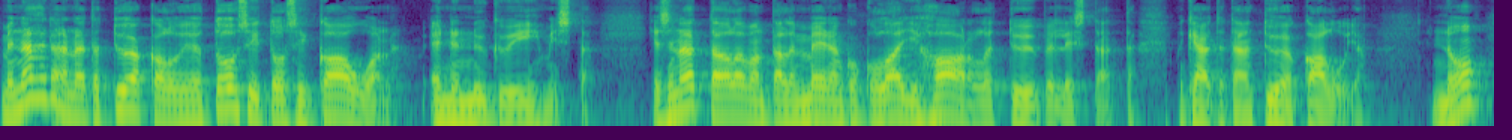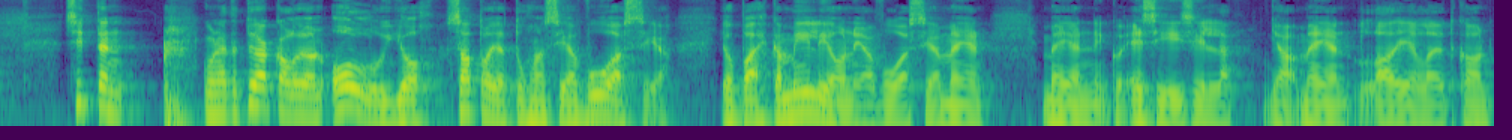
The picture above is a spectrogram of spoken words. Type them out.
me nähdään näitä työkaluja jo tosi tosi kauan ennen nykyihmistä. Ja se näyttää olevan tälle meidän koko laji haaralle tyypillistä, että me käytetään työkaluja. No, sitten kun näitä työkaluja on ollut jo satoja tuhansia vuosia, jopa ehkä miljoonia vuosia meidän, meidän niin esi-isillä ja meidän lajilla, jotka on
